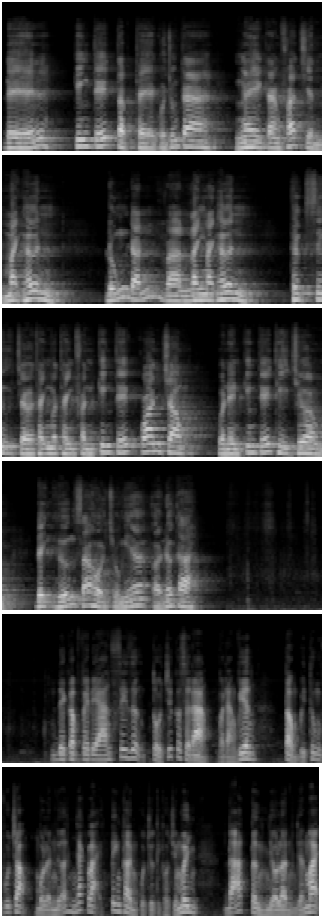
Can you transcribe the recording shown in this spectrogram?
để kinh tế tập thể của chúng ta ngày càng phát triển mạnh hơn đúng đắn và lành mạnh hơn thực sự trở thành một thành phần kinh tế quan trọng của nền kinh tế thị trường định hướng xã hội chủ nghĩa ở nước ta. Đề cập về đề án xây dựng tổ chức cơ sở đảng và đảng viên, Tổng Bí thư Nguyễn Phú Trọng một lần nữa nhắc lại tinh thần của Chủ tịch Hồ Chí Minh đã từng nhiều lần nhấn mạnh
